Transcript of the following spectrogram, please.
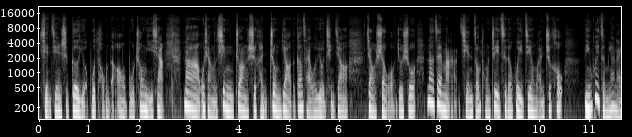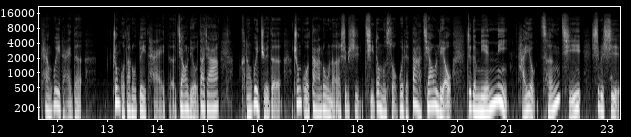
显见是各有不同的哦。补充一下，那我想现状是很重要的。刚才我有请教教授哦，就说，那在马前总统这次的会见完之后，你会怎么样来看未来的？中国大陆对台的交流，大家可能会觉得中国大陆呢，是不是启动了所谓的大交流？这个绵密还有层级，是不是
